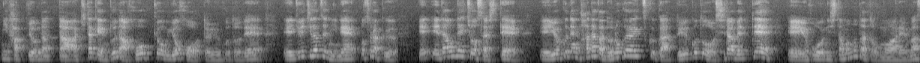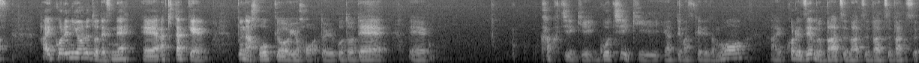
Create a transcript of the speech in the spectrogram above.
に発表になった秋田県ブナ豊況予報ということで、えー、11月にねおそらく枝をね調査して、えー、翌年花がどのくらいつくかということを調べて、えー、予報にしたものだと思われます。はいこれによるとですね、えー、秋田県ブナ豊況予報ということで、えー、各地域5地域やってますけれども、はい、これ全部××××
